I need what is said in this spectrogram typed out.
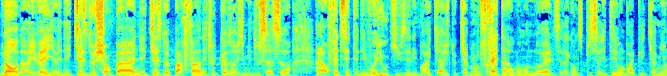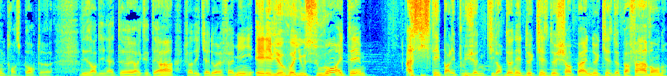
Non, on arrivait, il y avait des caisses de champagne, des caisses de parfum, des trucs comme ça. Je dis, mais d'où ça sort? Alors, en fait, c'était des voyous qui faisaient les braquages de camions de fret, hein, au moment de Noël. C'est la grande spécialité. On braque les camions qui transportent euh, des ordinateurs, etc. Faire des cadeaux à la famille. Et les vieux voyous, souvent, étaient assistés par les plus jeunes qui leur donnaient deux caisses de champagne, deux caisses de parfum à vendre.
